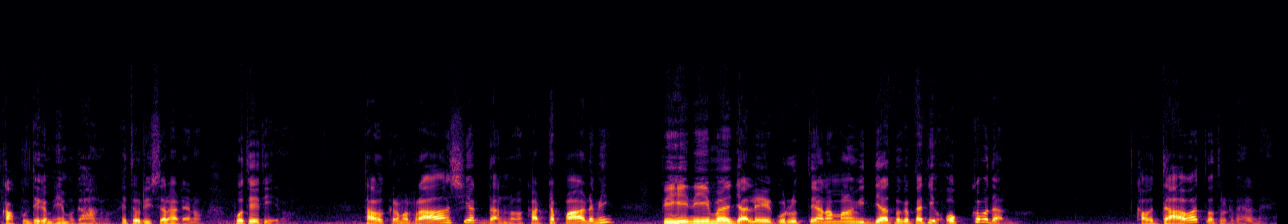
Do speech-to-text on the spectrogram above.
කකුල් දෙක මෙහෙම ගහනවා. එතකොට ඉස්සරහට යනවා. පොතේ තියෙනවා. තව ක්‍රම රාශියක් දන්නවා. කට්ට පාඩමින් පිහිනීම ජලයේ ගුරුත්වය අනම්මන විද්‍යාත්මක පැති ඔක්කොම දන්නවා. කවදාවත් වතුරට බැහැලා නැහැ.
